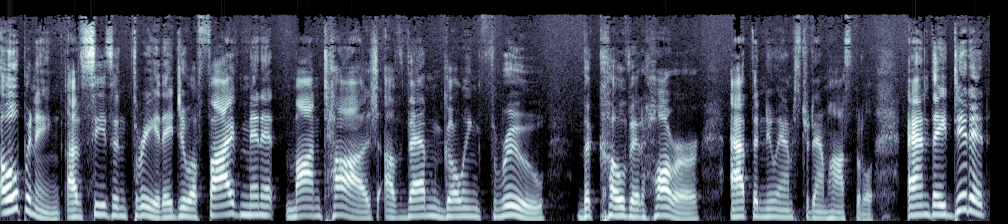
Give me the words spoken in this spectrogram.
opening of season three, they do a five minute montage of them going through the COVID horror at the New Amsterdam Hospital. And they did it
